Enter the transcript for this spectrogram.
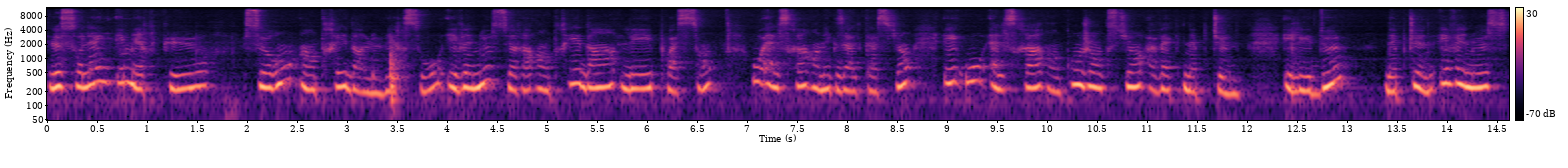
le Soleil et Mercure seront entrés dans le Verseau et Vénus sera entrée dans les Poissons où elle sera en exaltation et où elle sera en conjonction avec Neptune. Et les deux, Neptune et Vénus,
